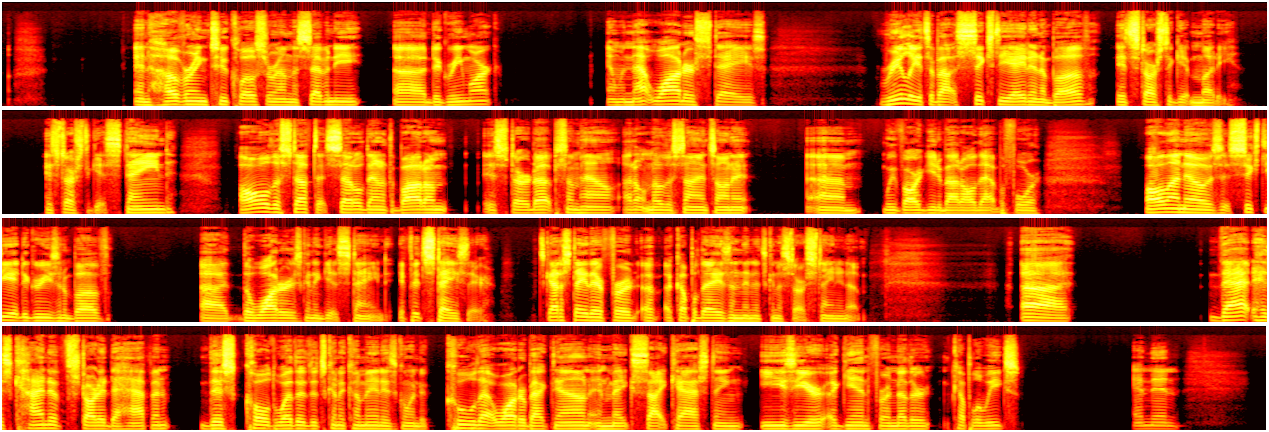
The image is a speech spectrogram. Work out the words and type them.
and hovering too close around the 70 uh, degree mark. And when that water stays really it's about 68 and above, it starts to get muddy. It starts to get stained. All the stuff that settled down at the bottom is stirred up somehow. I don't know the science on it. Um, we've argued about all that before. All I know is that 68 degrees and above, uh, the water is going to get stained if it stays there. It's got to stay there for a, a couple days and then it's going to start staining up. Uh, that has kind of started to happen. This cold weather that's going to come in is going to cool that water back down and make sight casting easier again for another couple of weeks. And then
